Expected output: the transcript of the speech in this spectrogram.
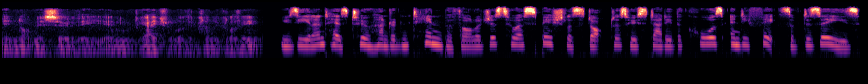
and not necessarily the engagement with the clinical event. New Zealand has 210 pathologists who are specialist doctors who study the cause and effects of disease.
